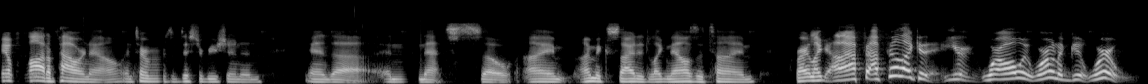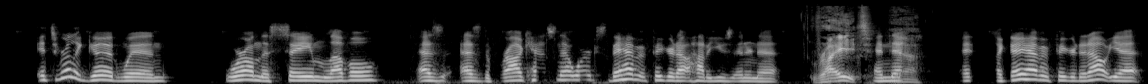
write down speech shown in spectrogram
we have a lot of power now in terms of distribution and and uh and that's so I'm I'm excited. Like now's the time, right? Like I, I feel like you're we're always we're on a good we're it's really good when we're on the same level as as the broadcast networks. They haven't figured out how to use internet, Right. and now Yeah. and, like they haven't figured it out yet.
